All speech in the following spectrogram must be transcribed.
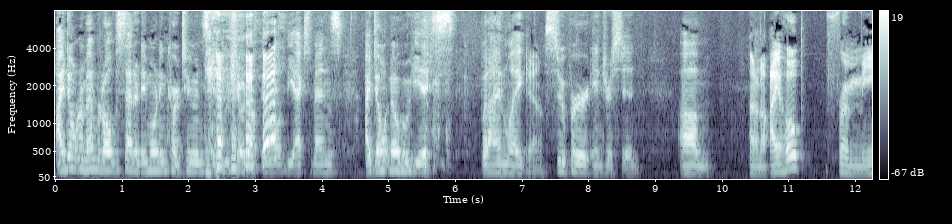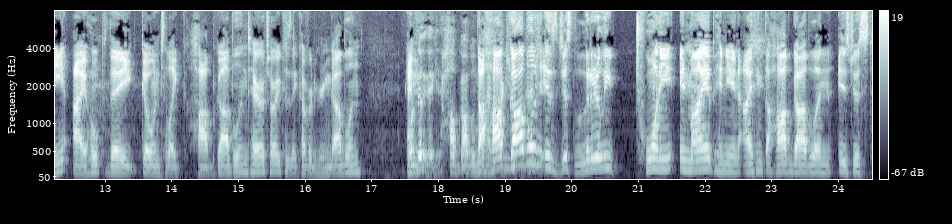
I don't remember all the Saturday morning cartoons and who showed up in all of the X Men's. I don't know who he is, but I'm like Yeah. super interested. Um, I don't know. I hope for me, I hope they go into like Hobgoblin territory because they covered Green Goblin. well, I And feel like, like Hobgoblin. the would have actual Hobgoblin is just literally 20 in my opinion. I think the Hobgoblin is just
